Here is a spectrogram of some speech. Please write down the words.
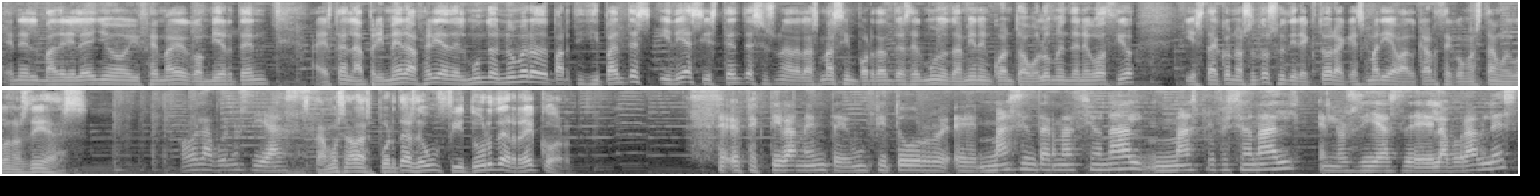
en el madrileño IFEMA que convierten a esta en la primera feria del mundo en número de participantes y de asistentes. Es una de las más importantes del mundo también en cuanto a volumen de negocio. Y está con nosotros su directora, que es María Valcarce. ¿Cómo está? Muy buenos días. Hola, buenos días. Estamos a las puertas de un Fitur de récord. Efectivamente, un Fitur eh, más internacional, más profesional en los días de laborables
